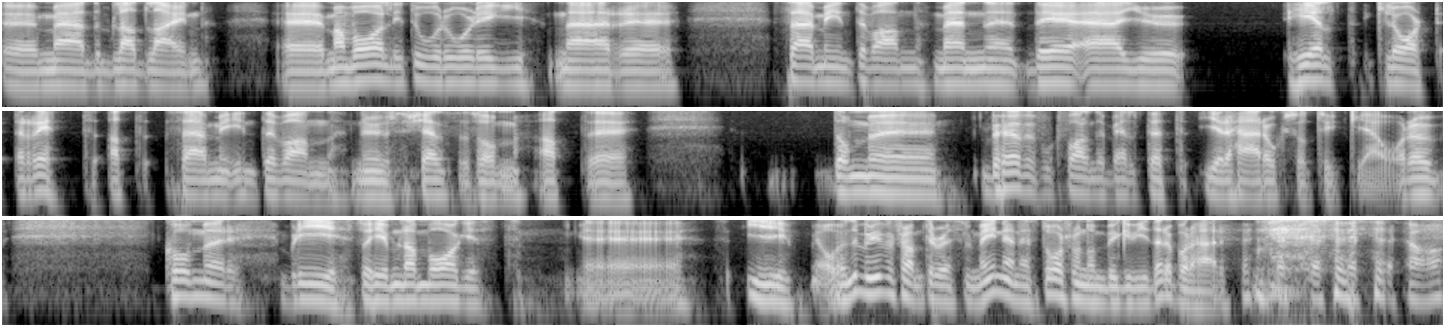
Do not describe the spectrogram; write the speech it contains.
eh, med Bloodline. Eh, man var lite orolig när eh, Sammy inte vann, men eh, det är ju helt klart rätt att Sammy inte vann. Nu känns det som att eh, de eh, behöver fortfarande bältet i det här också tycker jag. Och det kommer bli så himla magiskt. Eh, i, ja, det blir väl fram till WrestleMania nästa år som de bygger vidare på det här. ja,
